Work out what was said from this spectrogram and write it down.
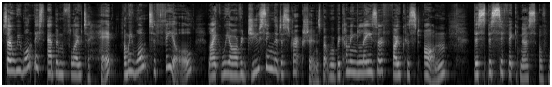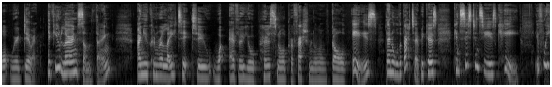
So we want this ebb and flow to hit, and we want to feel like we are reducing the distractions, but we're becoming laser focused on the specificness of what we're doing. If you learn something and you can relate it to whatever your personal professional goal is, then all the better because consistency is key. If we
